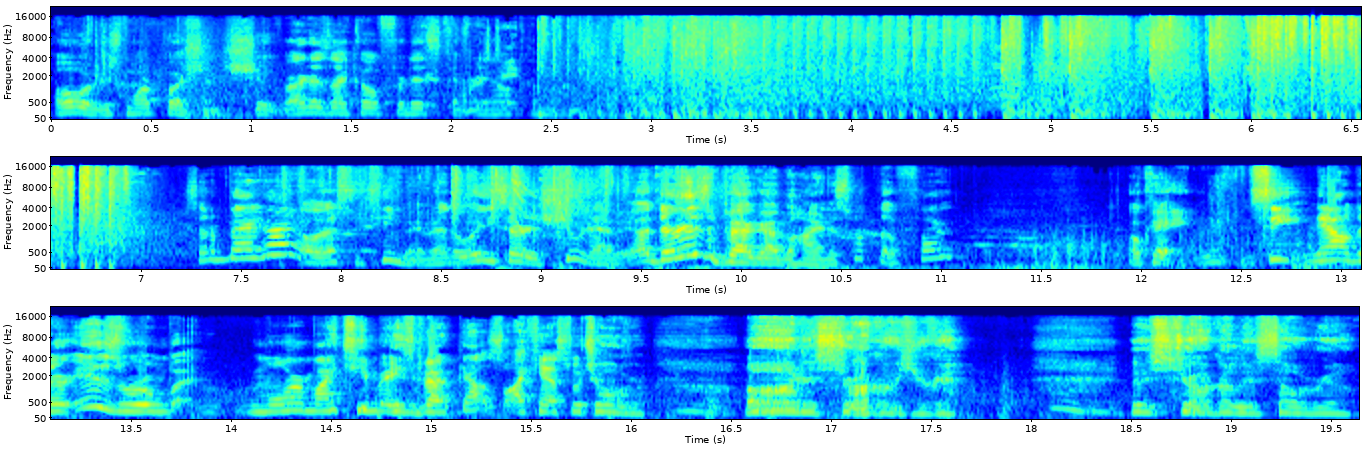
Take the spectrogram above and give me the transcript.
Oh, there's more pushing. Shoot, right as I go for this guy. Oh, come on. That a bad guy? Oh, that's the teammate, man. The way he started shooting at me. Uh, there is a bad guy behind us. What the fuck? Okay, see, now there is room, but more of my teammates backed out, so I can't switch over. Oh, the struggle, you got. The struggle is so real.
